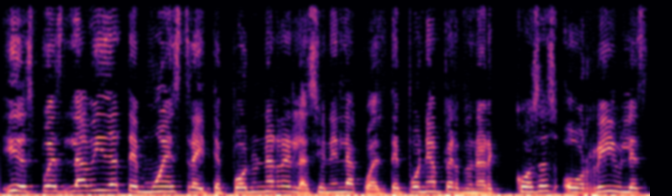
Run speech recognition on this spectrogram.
y después la vida te muestra y te pone una relación en la cual te pone a perdonar cosas horribles.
